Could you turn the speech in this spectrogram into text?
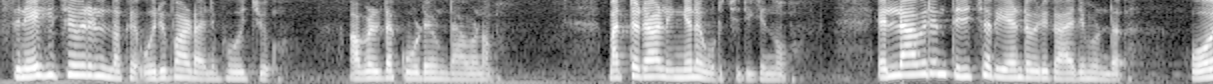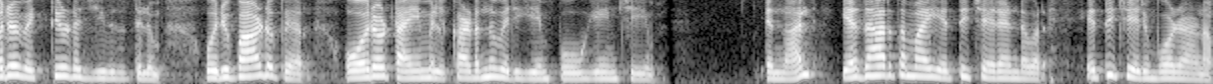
സ്നേഹിച്ചവരിൽ നിന്നൊക്കെ ഒരുപാട് അനുഭവിച്ചു. അവളുടെ കൂടെ ഉണ്ടാവണം. മറ്റൊരാൾ ഇങ്ങനെ കുറിച്ചിരിക്കുന്നു. എല്ലാവരും തിരിച്ചറിയേണ്ട ഒരു കാര്യമുണ്ട്. ഓരോ വ്യക്തിയുടെ ജീവിതത്തിലും ഒരുപാട് പേർ ഓരോ ടൈമിൽ കടന്നു വരികയും പോവുകയും ചെയ്യും. എന്നാൽ യഥാർത്ഥമായി എത്തിച്ചേരേണ്ടവർ എത്തിച്ചേരുമ്പോഴാണ്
